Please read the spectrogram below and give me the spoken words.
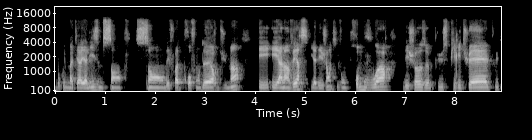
beaucoup de matérialisme sans, sans des fois de profondeur, d'humain. Et, à l'inverse, il y a des gens qui vont promouvoir des choses plus spirituelles, plus,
